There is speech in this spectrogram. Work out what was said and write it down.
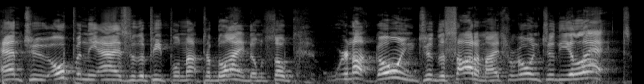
and to open the eyes of the people, not to blind them. So we're not going to the sodomites, we're going to the elect.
